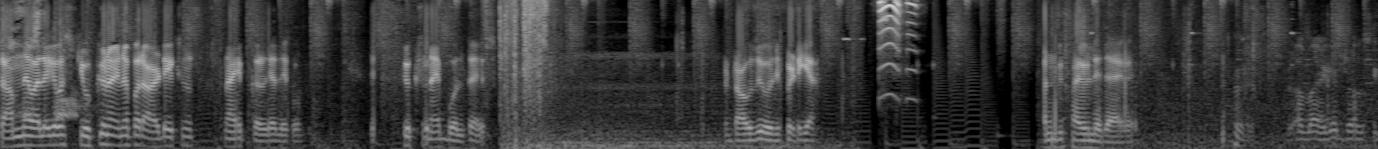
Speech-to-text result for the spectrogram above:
सामने वाले के पास क्यू क्यू नाइन पर आर डी एक्शन स्नाइप कर दिया देखो। क्विक स्नाइप बोलते हैं इसको ड्राउजी हो जी पिट गया। 1v5 ले जाएगा। अब आएगा ड्राउजी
